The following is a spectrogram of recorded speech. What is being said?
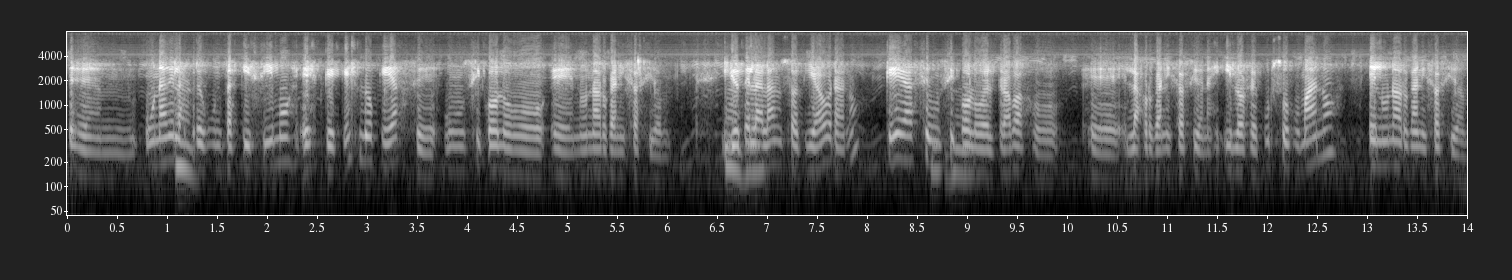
eh, una de las preguntas que hicimos es que qué es lo que hace un psicólogo en una organización. Y yo te la lanzo a ti ahora, ¿no? ¿Qué hace un psicólogo del trabajo eh, las organizaciones y los recursos humanos en una organización?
